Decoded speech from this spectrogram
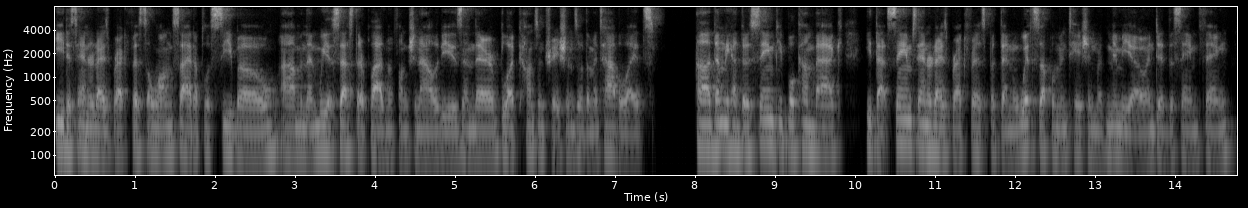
eat a standardized breakfast alongside a placebo, um, and then we assessed their plasma functionalities and their blood concentrations of the metabolites. Uh, then we had those same people come back, eat that same standardized breakfast, but then with supplementation with Mimio and did the same thing.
